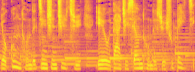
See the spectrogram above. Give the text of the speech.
有共同的精神志趣，也有大致相同的学术背景。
